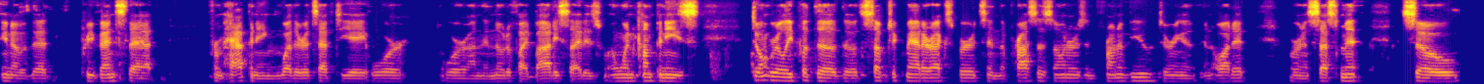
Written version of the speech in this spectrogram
you know that prevents that from happening, whether it's FDA or or on the notified body side, is when companies don't really put the the subject matter experts and the process owners in front of you during a, an audit or an assessment. So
